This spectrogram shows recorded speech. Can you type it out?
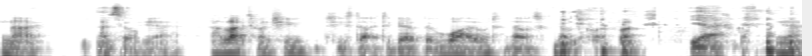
No, That's all. yeah. I liked when she she started to go a bit wild. That was that was quite fun. Yeah. Yeah,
